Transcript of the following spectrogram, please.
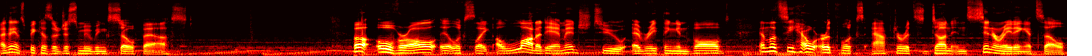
I think it's because they're just moving so fast. But overall, it looks like a lot of damage to everything involved. And let's see how Earth looks after it's done incinerating itself.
